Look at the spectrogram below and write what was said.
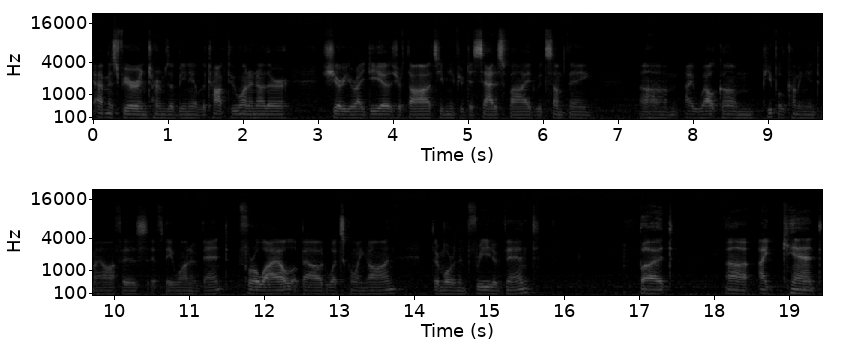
atmosphere in terms of being able to talk to one another, share your ideas, your thoughts, even if you're dissatisfied with something. Um, I welcome people coming into my office if they want to vent for a while about what's going on. They're more than free to vent. But uh, I can't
